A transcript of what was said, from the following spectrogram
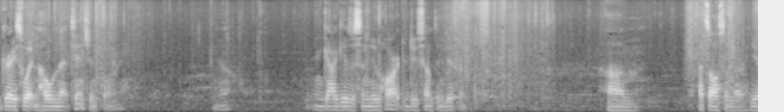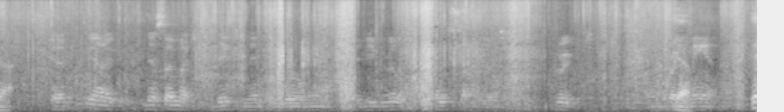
Grace wasn't holding that tension for me. You know? And God gives us a new heart to do something different. Um, that's awesome, though. Yeah. Yeah, you know, there's so much addiction into the world now. If you can really host some of those groups and bring Yeah. them in. Yeah,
